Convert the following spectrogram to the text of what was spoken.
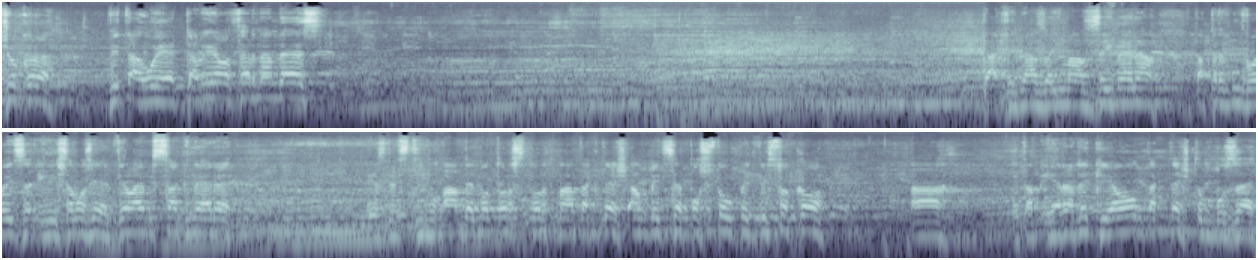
Joker vytahuje Daniel Fernandez. Tak teď nás zajímá zejména ta první dvojice, i když samozřejmě Willem Sagner, jezdec týmu AB Motorsport, má taktéž ambice postoupit vysoko a je tam i Radek Jon, taktéž to muze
